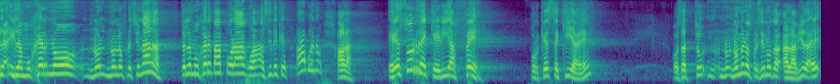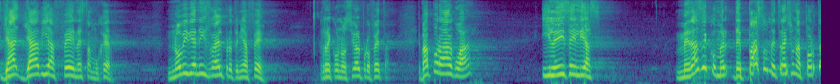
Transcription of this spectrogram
la- y la, mujer no, no, no le ofreció nada. Entonces la mujer va por agua, así de que, ah, bueno. Ahora, eso requería fe, porque es sequía, ¿eh? O sea, tú, no, no menospreciemos a la viuda, ¿eh? ya, ya había fe en esta mujer. No vivía en Israel, pero tenía fe. Reconoció al profeta. Va por agua y le dice a Elías, ¿me das de comer? ¿De paso me traes una torta?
